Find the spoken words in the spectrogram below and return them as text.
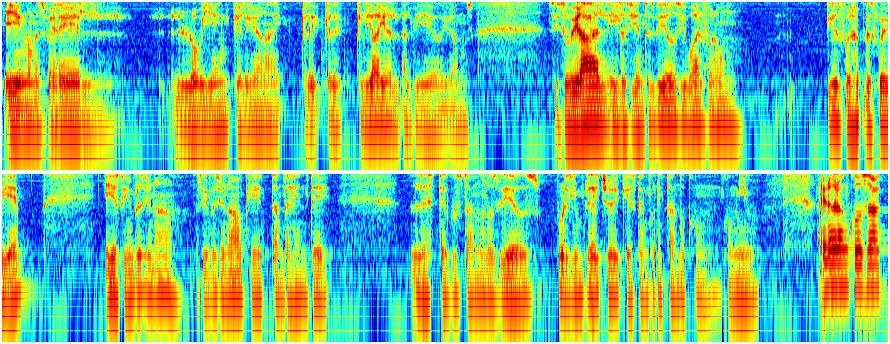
Y no me esperé el, lo bien que le, iban a, que le, que le, iba a ir al, al video, digamos. Si hizo viral y los siguientes videos igual fueron... Y les fue, les fue bien y estoy impresionado, estoy impresionado que tanta gente le esté gustando los videos por el simple hecho de que están conectando con, conmigo. Hay una gran cosa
